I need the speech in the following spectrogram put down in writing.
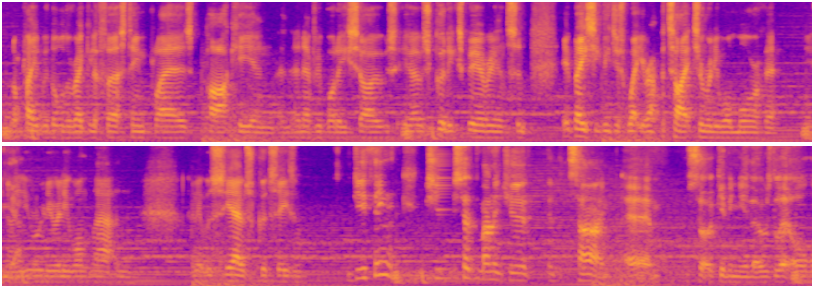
And I played with all the regular first team players, Parky and, and, and everybody, so it was, you know, it was a good experience, and it basically just whet your appetite to really want more of it. You know, Yeah. you really really want that, and and it was yeah, it was a good season. Do you think you said the manager at the time um, sort of giving you those little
